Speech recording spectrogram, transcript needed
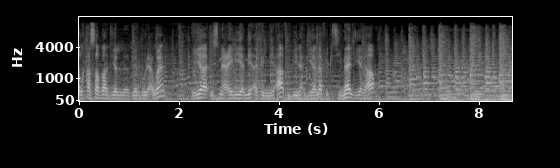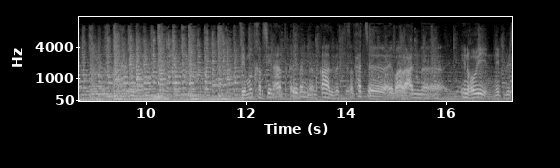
القصبة ديال ديال بولعوان هي إسماعيلية 100% في البناء ديالها في الاكتمال ديالها. في منذ 50 عام تقريبا انقلبت. اصبحت عبارة عن ان روين ني بلوس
